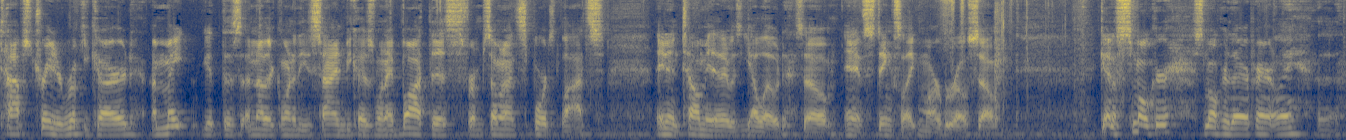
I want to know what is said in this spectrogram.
Topps traded rookie card. I might get this another one of these signed because when I bought this from someone on Sports Lots, they didn't tell me that it was yellowed. So and it stinks like Marlboro. So got a smoker, smoker there apparently. The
